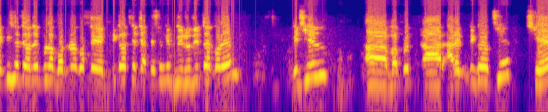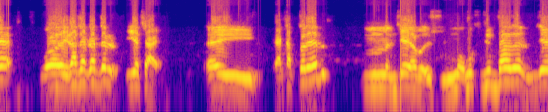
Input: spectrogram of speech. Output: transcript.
একই সাথে অনেকগুলো ঘটনা ঘটছে। একদিকে হচ্ছে জাতীয় সংগীত বিরোধিতা করে মিছিল আর আরেকদিকে হচ্ছে সে রাজাকারদের ইয়ে চায়। এই ৭১ এর উম যে মুক্তিযোদ্ধাদের যে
